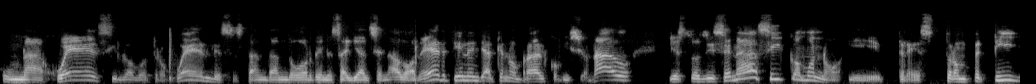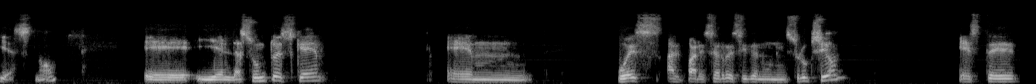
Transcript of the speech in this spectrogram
una juez y luego otro juez les están dando órdenes allá al Senado. A ver, tienen ya que nombrar al comisionado. Y estos dicen, ah, sí, cómo no. Y tres trompetillas, ¿no? Eh, y el asunto es que, em, pues al parecer reciben una instrucción este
